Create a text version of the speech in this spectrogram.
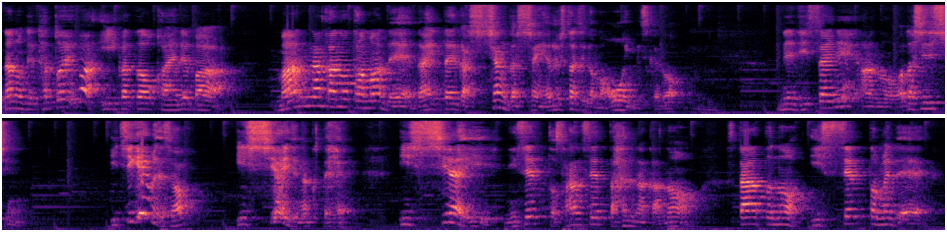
なので、例えば言い方を変えれば、真ん中の球で大体ガッシャンガッシャンやる人たちがまあ多いんですけど、で、実際ね、あの、私自身、1ゲームですよ。1試合じゃなくて、1試合2セット3セットある中の、スタートの1セット目で、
